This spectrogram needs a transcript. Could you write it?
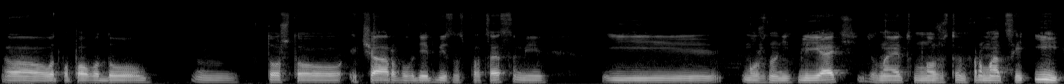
А, вот по поводу то, что HR владеет бизнес-процессами и может на них влиять, знает множество информации и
